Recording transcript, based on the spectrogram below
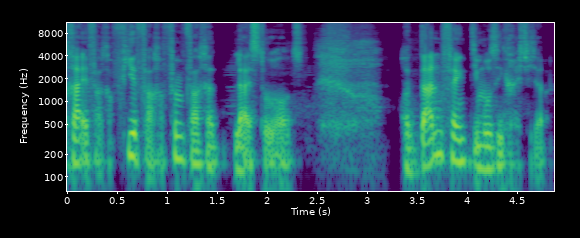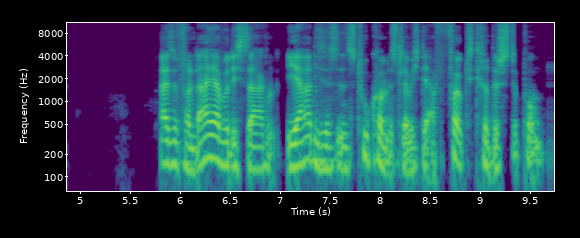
dreifache, vierfache, fünffache Leistung raus. Und dann fängt die Musik richtig an. Also von daher würde ich sagen, ja, dieses ins Tu kommen ist, glaube ich, der erfolgskritischste Punkt.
